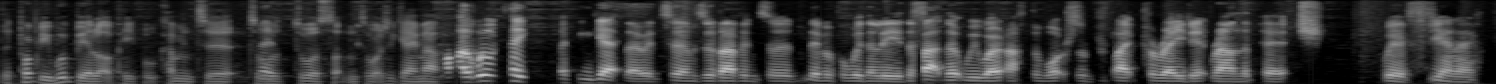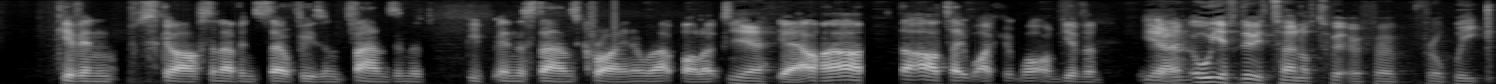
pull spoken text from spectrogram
there probably would be a lot of people coming to towards, towards something to watch the game out. I will take what I can get though in terms of having to Liverpool win the league. The fact that we won't have to watch them like parade it around the pitch with you know giving scarves and having selfies and fans in the people in the stands crying and all that bollocks. Yeah, Yeah, I, I, I'll take what I can, what I'm given. Yeah, and all you have to do is turn off Twitter for, for a week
